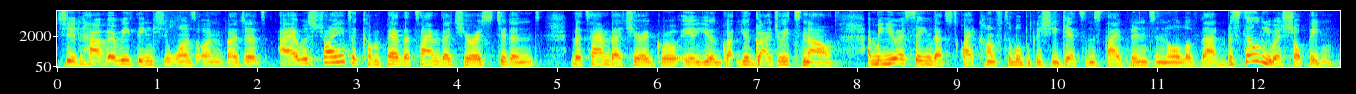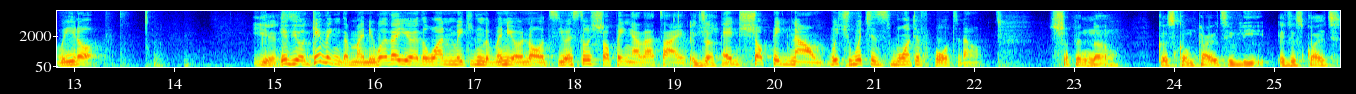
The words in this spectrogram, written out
she'd have everything she wants on budget. I was trying to compare the time that you're a student, the time that you're a grow, you're, you're graduate now. I mean, you were saying that's quite comfortable because you get some stipends and all of that, but still you were shopping, were you not? Yes. If you're giving the money, whether you're the one making the money or not, you are still shopping at that time. Exactly. And shopping now, which which is more difficult now. shopping now, because comparatively, it is quite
